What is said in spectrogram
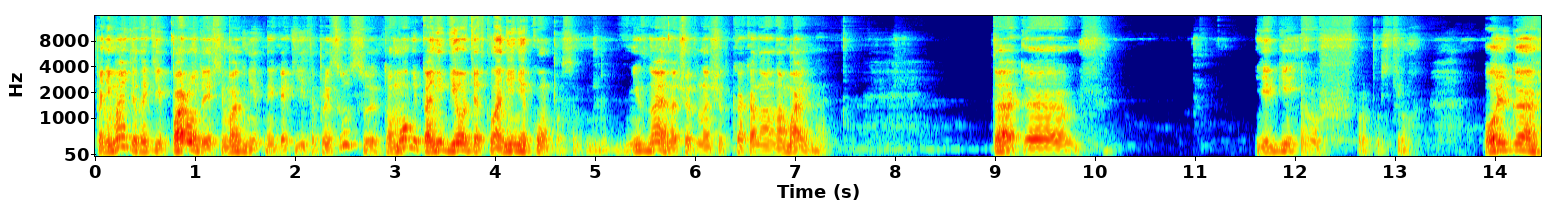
понимаете, такие породы, если магнитные какие-то присутствуют, то могут они делать отклонение компаса. Не знаю насчет, насчет как она аномальная. Так, э, Евгений, Уф, пропустил. Ольга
